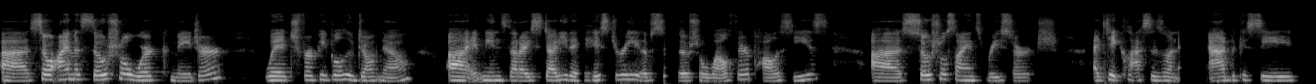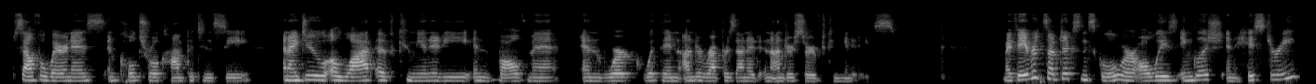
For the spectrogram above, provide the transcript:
Uh, so I'm a social work major which for people who don't know, uh, it means that I study the history of social welfare policies, uh, social science research. I take classes on advocacy, self-awareness, and cultural competency. And I do a lot of community involvement and work within underrepresented and underserved communities. My favorite subjects in school were always English and history.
